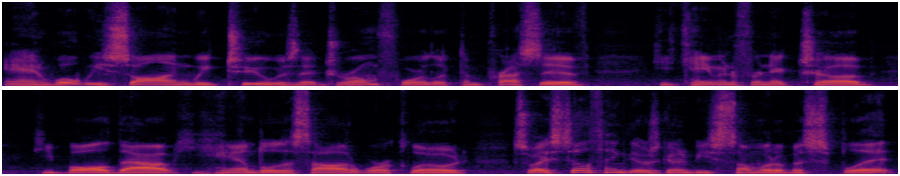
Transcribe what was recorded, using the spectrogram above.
And what we saw in week two was that Jerome Ford looked impressive. He came in for Nick Chubb. He balled out. He handled a solid workload. So I still think there's going to be somewhat of a split,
